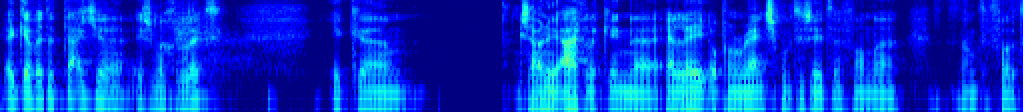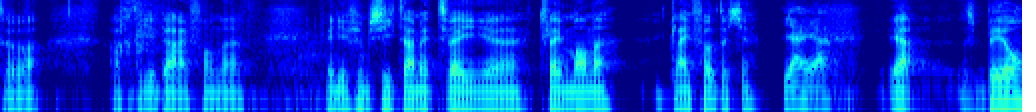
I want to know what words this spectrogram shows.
Ik heb het een tijdje, is me gelukt. Ik, ehm, ik zou nu eigenlijk in eh, LA op een ranch moeten zitten. Van, er hangt een foto achter je daar van... weet niet of je hem ziet daar met twee, eh, twee mannen. Een klein fotootje. Ja, ja. Ja, dat is Bill.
